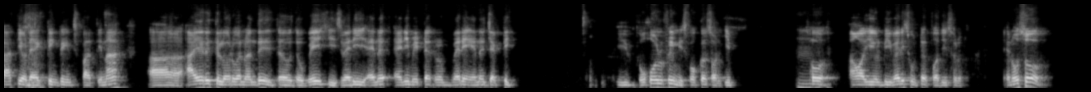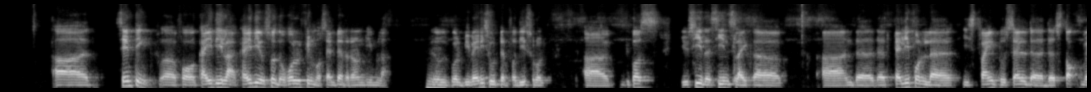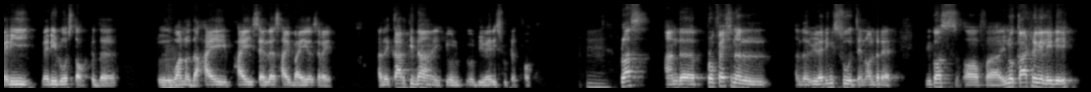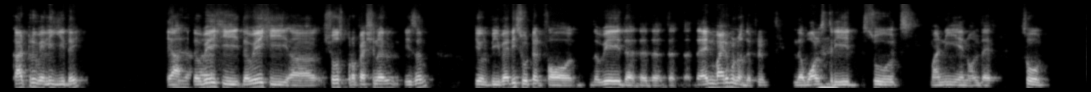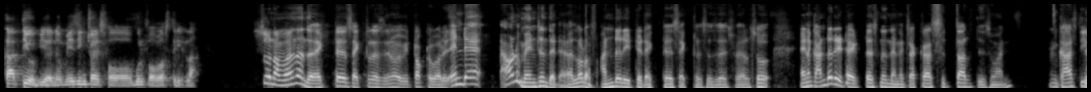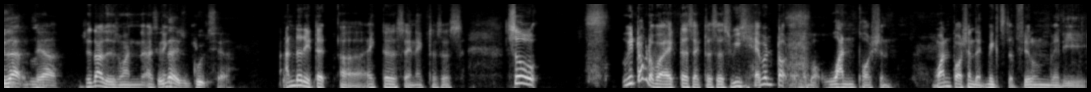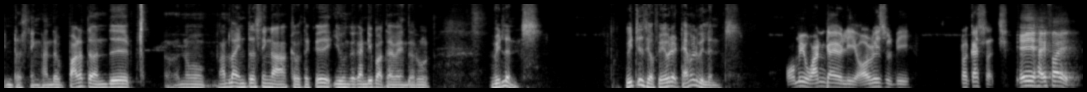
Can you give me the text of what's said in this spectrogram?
கார்த்தியோட ஆக்டிங் ரேஞ்ச் பார்த்தீங்கன்னா ஆஹ் ஆயிரத்தில் ஒருவன் வந்து the way he is very animated very energetic the whole film is focused on him so uh, he will be very suited for this role and also uh same thing uh, for kaidi lah kaidi also the whole film was centered around him lah will, will be very suited for this role uh because you see the scenes like uh uh the the telephone la, he's trying to sell the the stock very very low stock to the to Hmm. one of the high high sellers high buyers right and the karthi da he will, will be very suited for plus and the professional and the wearing suits and all that because of uh, you know Kaatru Veliyidai, Kaatru Veliyidai. Yeah, the way he the way he uh, shows professionalism he will be very suited for the way the the the the, the, the environment of the film, the Wall Mhm. Street suits, money, and all that. So Karthi will be an amazing choice for Wolf of Wall Street lah. So நம்ம வந்து அந்த actors, actors, you know, we talked about it. And uh, I want to mention that a lot of underrated actors, actresses as well. So எனக்கு underrated actors நினைச்சாக்கா Siddharth is one. Karthi Siddharth, yeah. Siddharth is one. I think Siddharth is good, yeah. underrated uh, actors and actresses. So we talked about actors, actresses. We haven't talked about one portion. One portion that makes the film very interesting. அந்த படத்தை வந்து uh, இன்னும் நல்லா interesting ஆக்குறதுக்கு இவங்க கண்டிப்பா தேவை இந்த role Villains. Which is your favorite Tamil villains? Only one guy only always will be Prakash Raj. Hey, high five.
